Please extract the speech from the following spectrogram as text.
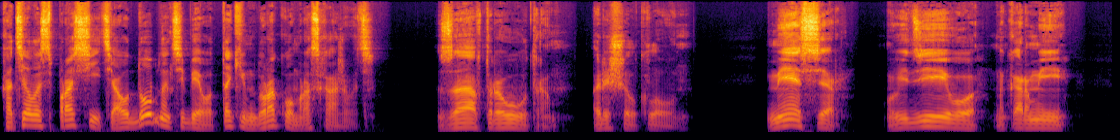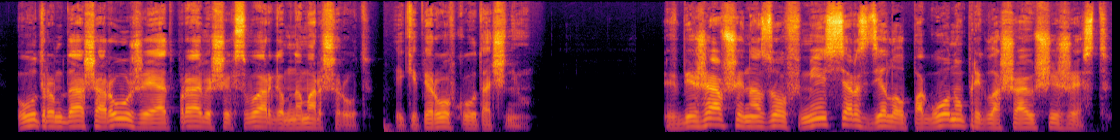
Хотелось спросить, а удобно тебе вот таким дураком расхаживать? «Завтра утром», — решил клоун. «Мессер, уведи его, накорми. Утром дашь оружие и отправишь их с Варгом на маршрут. Экипировку уточню». Вбежавший на зов мессер сделал погону приглашающий жест.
